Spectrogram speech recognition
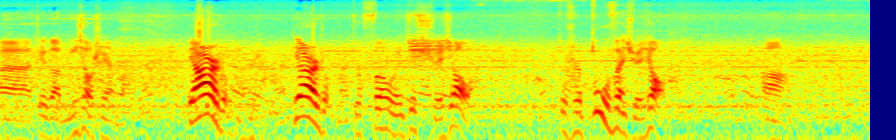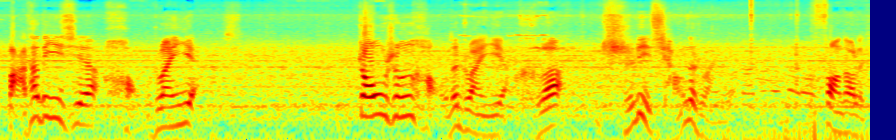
呃，这个名校实验班。第二种呢是啥呢？第二种呢就分为这学校啊，就是部分学校啊，把他的一些好专业、招生好的专业和实力强的专业放到了提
